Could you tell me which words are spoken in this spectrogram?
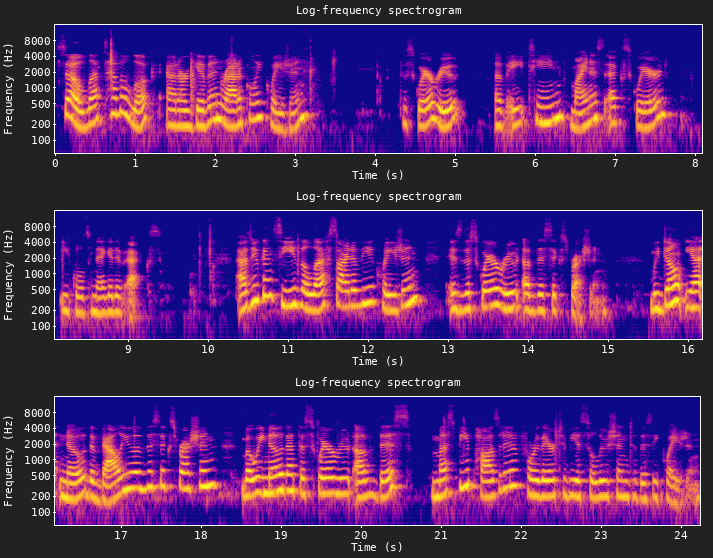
So let's have a look at our given radical equation. The square root of 18 minus x squared equals negative x. As you can see, the left side of the equation is the square root of this expression. We don't yet know the value of this expression, but we know that the square root of this must be positive for there to be a solution to this equation.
